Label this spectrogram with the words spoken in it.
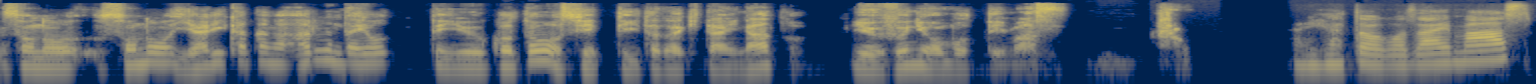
その、そのやり方があるんだよっていうことを知っていただきたいなというふうに思っています。はい。ありがとうございます。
